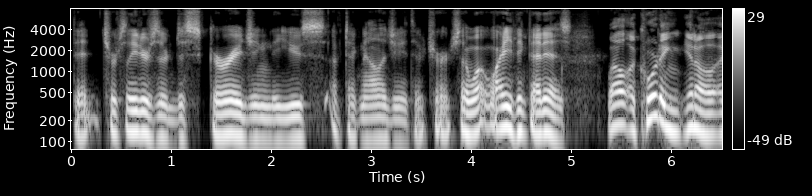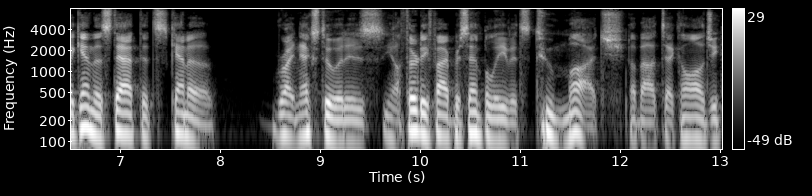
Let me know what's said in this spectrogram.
that church leaders are discouraging the use of technology at their church. So what, why do you think that is? Well, according, you know, again, the stat that's kind of right next to it is, you know, 35% believe it's too much about technology.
